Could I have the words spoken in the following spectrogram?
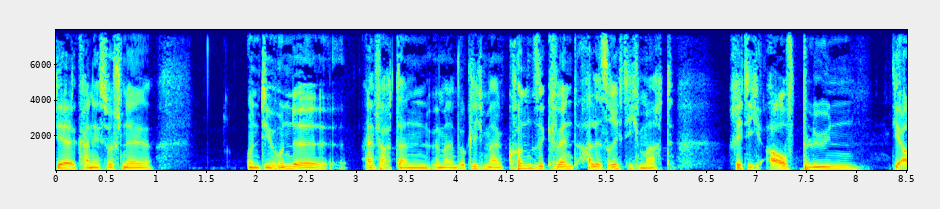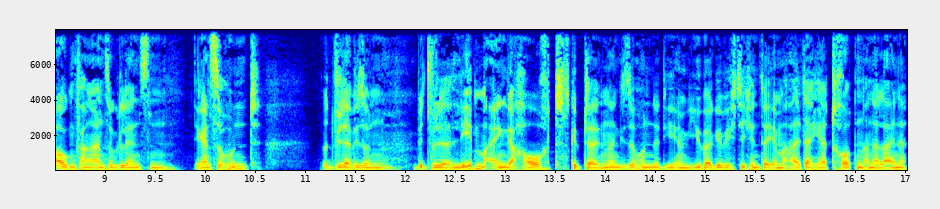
der kann nicht so schnell. Und die Hunde einfach dann, wenn man wirklich mal konsequent alles richtig macht, richtig aufblühen, die Augen fangen an zu glänzen, der ganze Hund wird wieder wie so ein, wird wieder Leben eingehaucht. Es gibt ja ne, diese Hunde, die irgendwie übergewichtig hinter ihrem Halter hertrotten an der Leine.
